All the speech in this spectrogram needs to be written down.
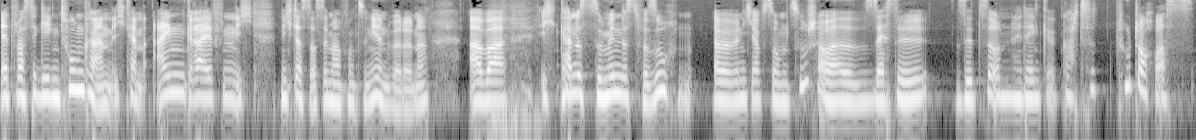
etwas dagegen tun kann. Ich kann eingreifen. Ich, nicht, dass das immer funktionieren würde, ne? Aber ich kann es zumindest versuchen. Aber wenn ich auf so einem Zuschauersessel sitze und mir denke, Gott, tut doch was.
